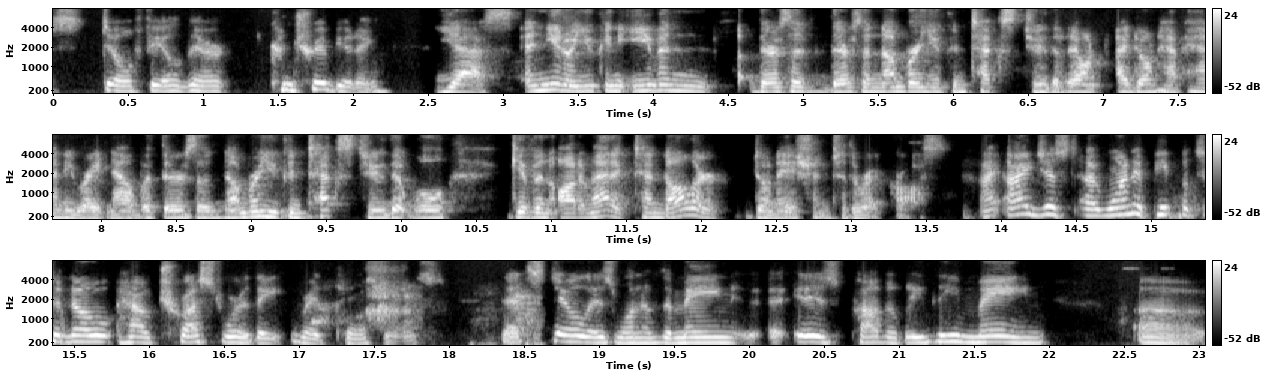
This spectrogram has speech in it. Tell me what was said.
still feel they're contributing. Yes. And you know, you can even there's a there's a number you can text to that I don't I don't have handy right now, but there's a number you can text to that will give an automatic $10 donation to the Red Cross. I, I just I wanted people to know how trustworthy Red Cross is. That still is one of the main is probably the main uh,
